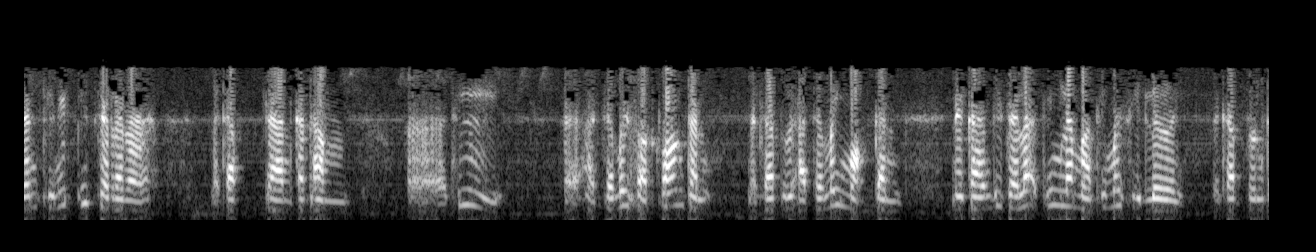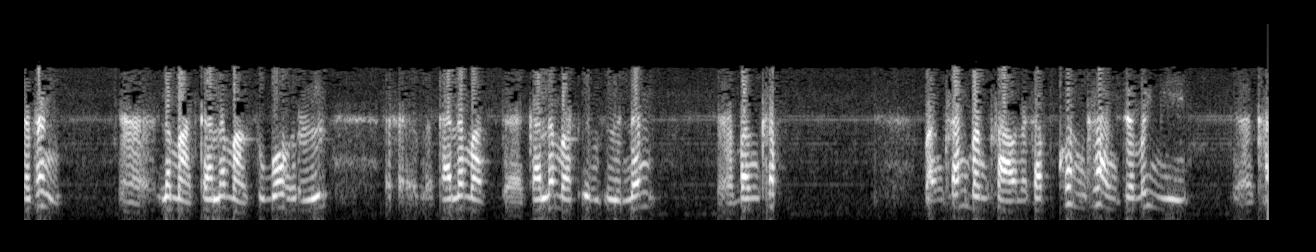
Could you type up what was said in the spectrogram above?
นั้นพินิจพิจารณานะครับ การกระทำที่อาจจะไม่สอดคล้องกัน นะครับหรืออาจจะไม่เหมาะกันในการที่จะละทิ้งละหมาดที่มัสยิดเลยนะครับ จนกระทั่งละหมาดการละหมาดซุบฮ์หรือการละหมาดการละหมาดอื่นๆนั้นบังครับ บางครั้งบางคราวนะครับ ค่อนข้างจะไม่มีใคร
